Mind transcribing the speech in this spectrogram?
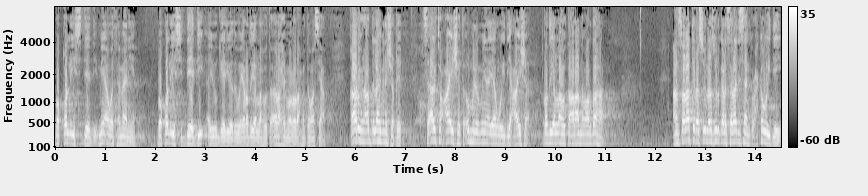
boqol iyo sideedii mia wa amaaniya boqol iyo sideedii ayuu geeriyooday wey radia allahu raximah llah raxmatan waasica qala wuxu cbdillahi bn shaqiiq sa'altu caaishata um lmuminiin ayaan weydiiyey caaisha radia allahu tacala anha ardaha. Can salaati rasul rasulka ale salaadiisaan wax ka weydiiyey.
